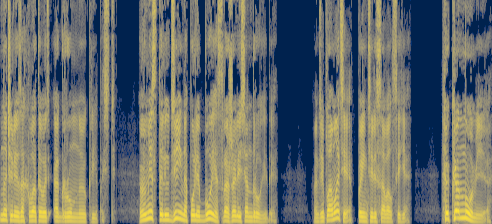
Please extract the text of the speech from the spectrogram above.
начали захватывать огромную крепость. Вместо людей на поле боя сражались андроиды. «Дипломатия?» — поинтересовался я. «Экономия!»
